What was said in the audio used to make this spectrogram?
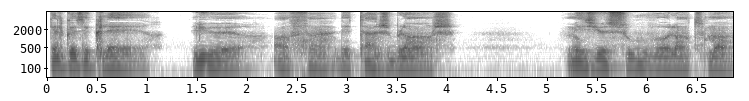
Quelques éclairs, lueurs, enfin des taches blanches. Mes yeux s'ouvrent lentement.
